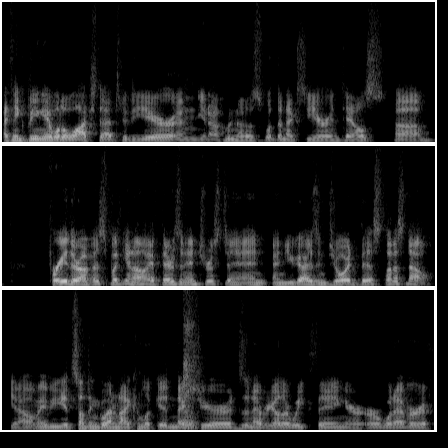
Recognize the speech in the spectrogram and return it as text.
I think being able to watch that through the year, and you know, who knows what the next year entails um, for either of us. But you know, if there's an interest and, and, and you guys enjoyed this, let us know. You know, maybe it's something Gwen and I can look at next year. It's an every other week thing or or whatever. If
